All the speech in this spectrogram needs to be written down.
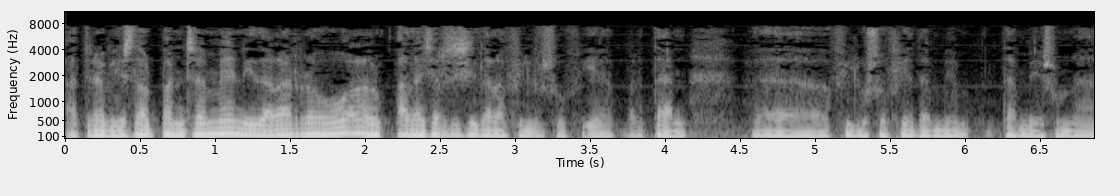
a través del pensament i de la raó a l'exercici de la filosofia. Per tant, eh, filosofia també, també és una,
